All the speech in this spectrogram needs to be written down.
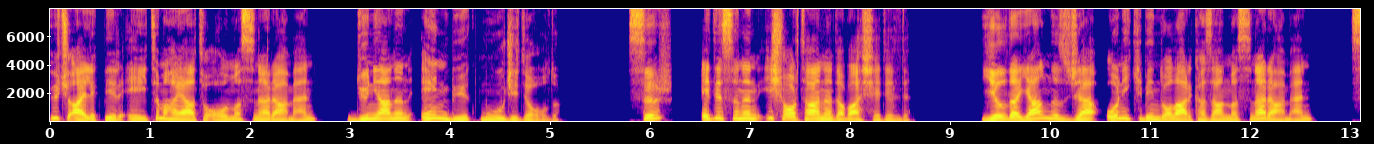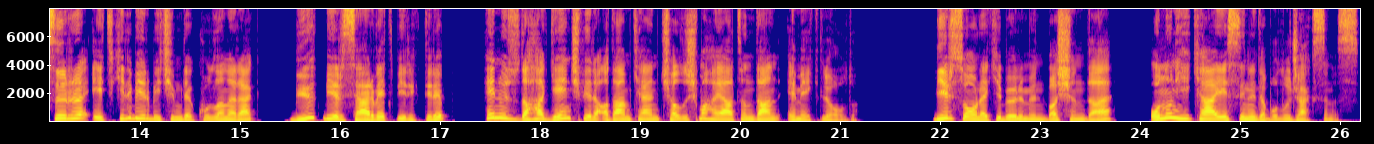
3 aylık bir eğitim hayatı olmasına rağmen dünyanın en büyük mucidi oldu. Sır, Edison'ın iş ortağına da bahşedildi. Yılda yalnızca 12 bin dolar kazanmasına rağmen sırrı etkili bir biçimde kullanarak büyük bir servet biriktirip henüz daha genç bir adamken çalışma hayatından emekli oldu. Bir sonraki bölümün başında onun hikayesini de bulacaksınız.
